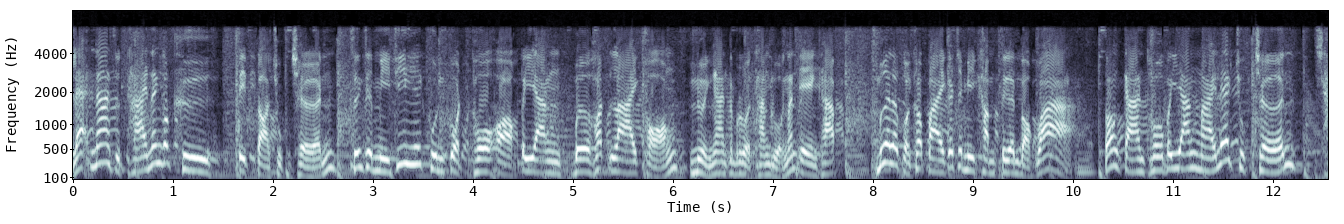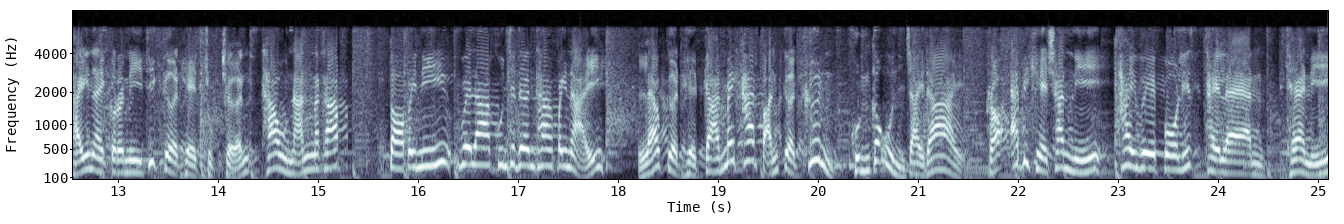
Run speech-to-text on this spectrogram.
และหน้าสุดท้ายนั่นก็คือ ติดต่อฉุกเฉิน ซึ่งจะมีที่ให้คุณกดโทรออกไปยังเบอร์ฮอตไลน์ของหน่วยงานตำรวจทางหลวงนั่นเองครับ เมื่อเรากดเข้าไปก็จะมีคำเตือนบอกว่า ต้องการโทรไปยังหมายเลขฉุกเฉิน ใช้ในกรณีที่เกิดเหตุฉุกเฉินเท่านั้นนะครับ ต่อไปนี้เวลาคุณจะเดินทางไปไหน แล้วเกิดเหตุการณ์ไม่คาดฝันเกิดขึ้น คุณก็อุ่นใจได้ เพราะแอปพลิเคชันนี้ Highway Police Thailand แค่นี้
